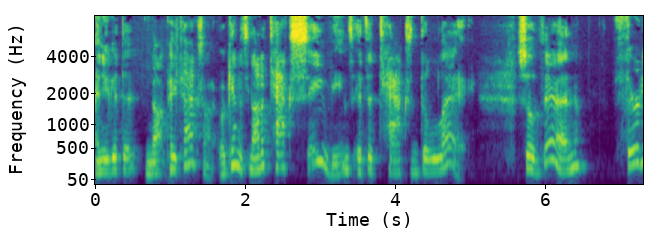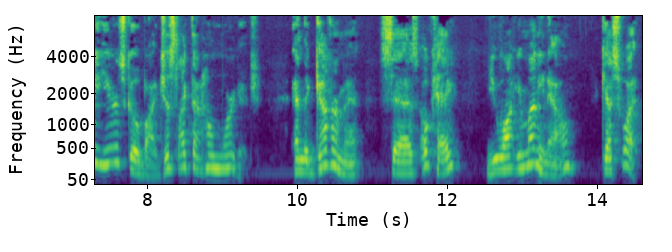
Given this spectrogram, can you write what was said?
And you get to not pay tax on it. Again, it's not a tax savings, it's a tax delay. So then 30 years go by, just like that home mortgage. And the government says, okay, you want your money now. Guess what?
